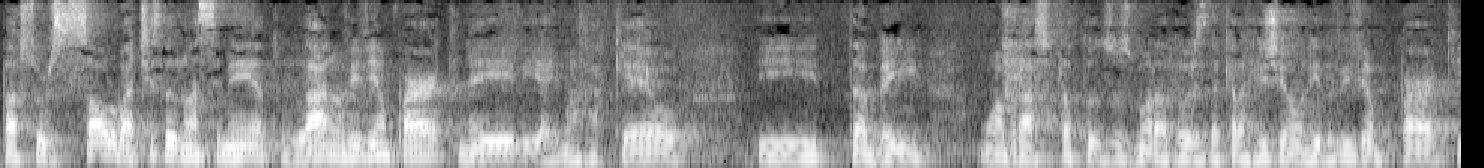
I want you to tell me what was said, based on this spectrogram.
pastor Saulo Batista do Nascimento, lá no Vivian Park, né? Ele, a irmã Raquel e também um abraço para todos os moradores daquela região ali do Vivian Park,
